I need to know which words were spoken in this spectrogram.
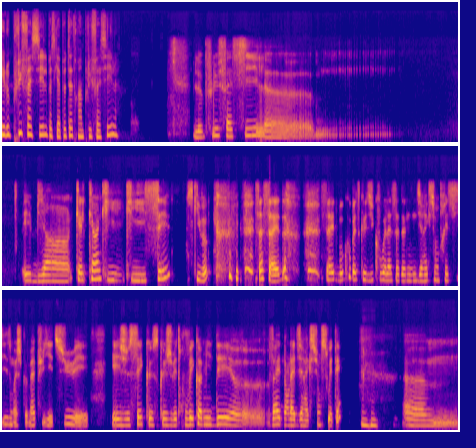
Et le plus facile, parce qu'il y a peut-être un plus facile? Le plus facile. Euh, eh bien, quelqu'un qui, qui sait ce qu'il veut. ça, ça aide. ça aide beaucoup parce que du coup, voilà, ça donne une direction précise. Moi, je peux m'appuyer dessus et, et, je sais que ce que je vais trouver comme idée euh, va être dans la direction souhaitée. Mhm. Euh,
